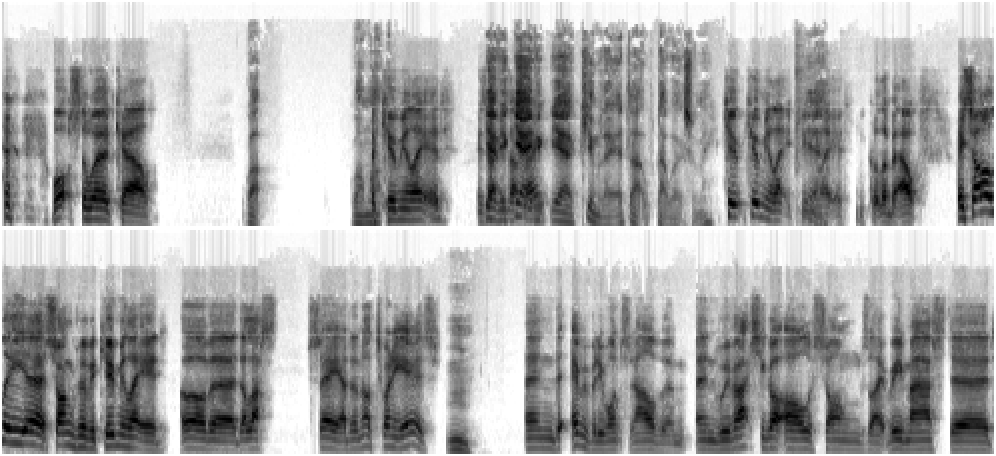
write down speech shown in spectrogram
What's the word, Carl? What? One more. Accumulated. Is yeah, that, that yeah, right? yeah, accumulated. That that works for me. accumulated, accumulated. Yeah. You cut a bit out. It's all the uh, songs we've accumulated over the last, say, I don't know, 20 years. Mm and everybody wants an album. And we've actually got all the songs like remastered,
